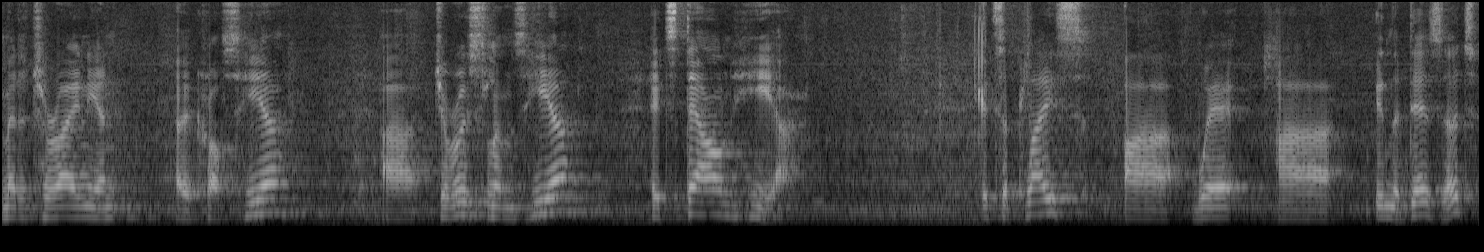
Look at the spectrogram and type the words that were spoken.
Mediterranean across here, uh, Jerusalem's here, it's down here. It's a place uh, where uh, in the desert,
